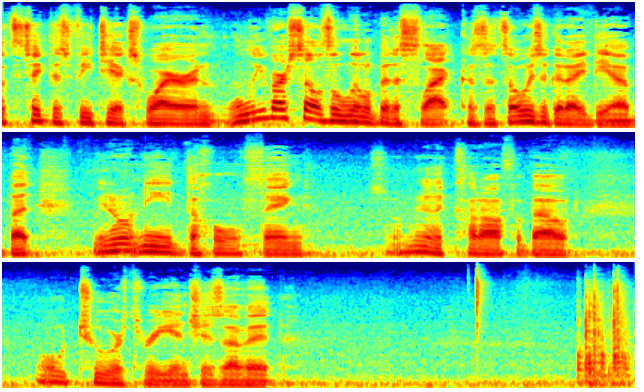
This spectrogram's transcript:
let's take this VTX wire and we'll leave ourselves a little bit of slack because it's always a good idea, but we don't need the whole thing. So I'm going to cut off about, oh, two or three inches of it. And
